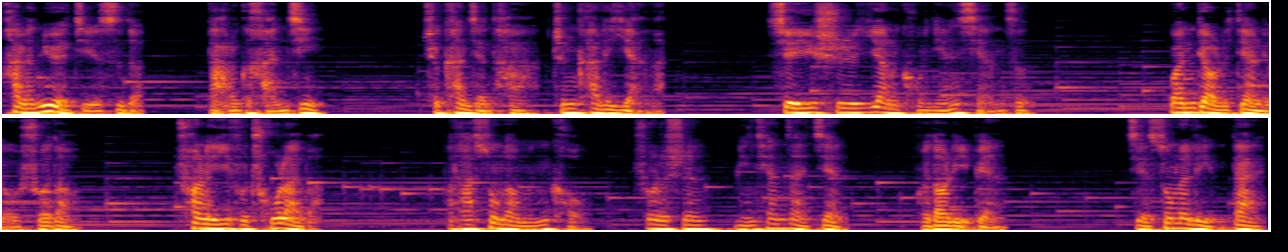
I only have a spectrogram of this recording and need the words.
害了疟疾似的打了个寒噤，却看见他睁开了眼来。谢医师咽了口粘涎子，关掉了电流，说道：“穿了衣服出来吧。”把他送到门口，说了声“明天再见”，回到里边，解松了领带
